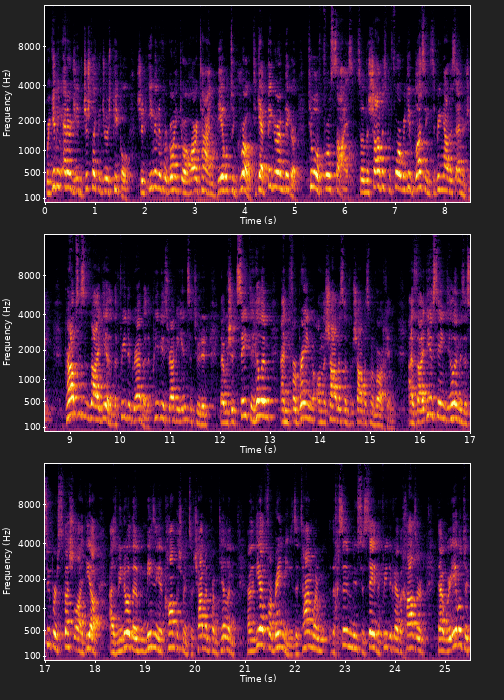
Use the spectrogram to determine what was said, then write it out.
We're giving energy just like the Jewish people should, even if we're going through a hard time, be able to grow, to get bigger and bigger, to a full size. So in the Shabbos before, we give blessings to bring down this energy. Perhaps this is the idea that the Frierdiker Rebbe, the previous Rebbe, instituted that we should say Tehillim and farbreng on the Shabbos of Shabbos Mevorchim. As the idea of saying Tehillim is a super special idea, as we know the amazing accomplishments which happen from Tehillim, and the idea of farbrengen is a time when the Chassidim used to say, the Frierdiker Rebbe Chazard, that we're able to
